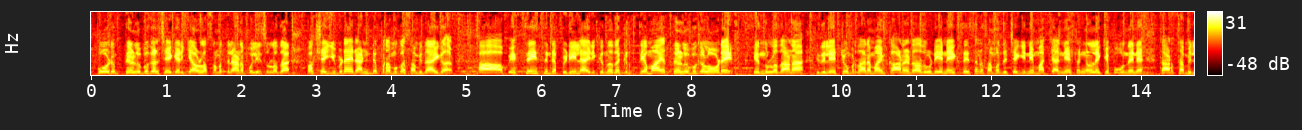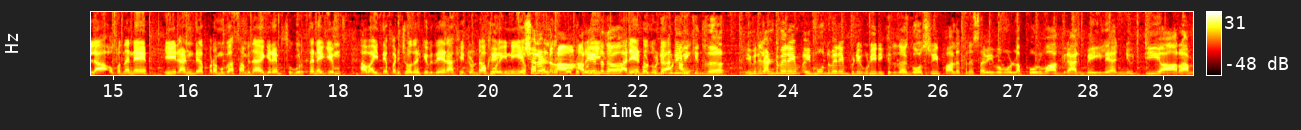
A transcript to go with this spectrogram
ഇപ്പോഴും തെളിവുകൾ ശേഖരിക്കാനുള്ള ശ്രമത്തിലാണ് പോലീസ് ഉള്ളത് പക്ഷേ ഇവിടെ രണ്ട് പ്രമുഖ സംവിധായകർ എക്സൈസിന്റെ പിടിയിലായിരിക്കുന്നത് കൃത്യമായ തെളിവുകളോടെ എന്നുള്ളതാണ് ഇതിൽ ഏറ്റവും പ്രധാനമായും കാണേണ്ടത്. അതുകൊണ്ട് തന്നെ എക്സൈസിനെ സംബന്ധിച്ച് ഇനി മറ്റ് അന്വേഷണങ്ങളിലേക്ക് പോകുന്നതിന് തടസ്സമില്ല. ഒപ്പം തന്നെ ഈ രണ്ട് പ്രമുഖ സംവിധായകരെയും സുഹൃത്തിനെയും ആ വൈദ്യ പരിശോധനയ്ക്ക് വിധേയനാക്കിയിട്ടുണ്ട്. അപ്പോൾ ഇനി പിടികൂടിയിരിക്കുന്നത് ഇവർ രണ്ടുപേരെയും ഈ മൂന്നുപേരെയും പിടികൂടിയിരിക്കുന്നത് ഗോശ്രീ പാലത്തിന് സമീപമുള്ള പൂർവ ഗ്രാൻഡ് ബേയിലെ അഞ്ഞൂറ്റി ആറാം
